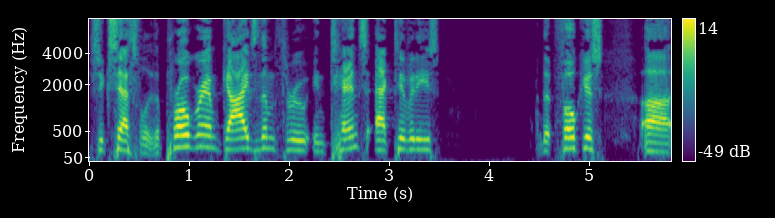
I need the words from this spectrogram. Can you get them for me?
successfully. The program guides them through intense activities that focus uh,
